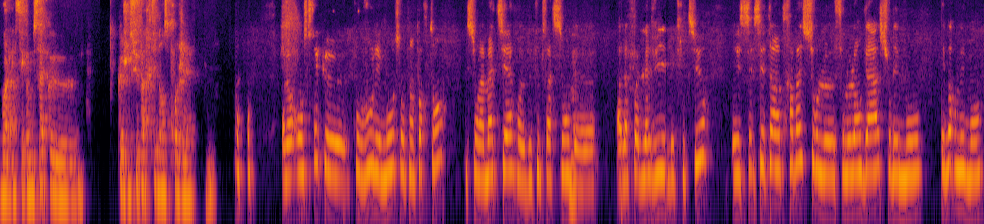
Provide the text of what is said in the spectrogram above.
voilà, c'est comme ça que que je suis partie dans ce projet. Alors, on sait que pour vous, les mots sont importants. Ils sont la matière, euh, de toute façon, à la fois de la vie et de l'écriture. Et c'est un travail sur le, sur le langage, sur les mots, énormément.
